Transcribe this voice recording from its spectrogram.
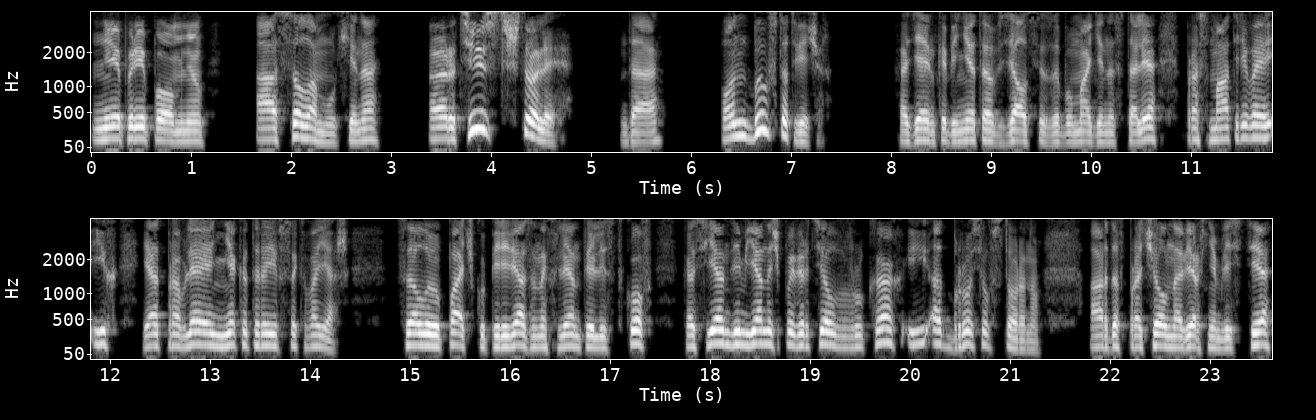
Не припомню. А Соломухина? Артист, что ли? Да. Он был в тот вечер. Хозяин кабинета взялся за бумаги на столе, просматривая их и отправляя некоторые в саквояж. Целую пачку перевязанных лентой листков Касьян Демьяныч повертел в руках и отбросил в сторону. Ардов прочел на верхнем листе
